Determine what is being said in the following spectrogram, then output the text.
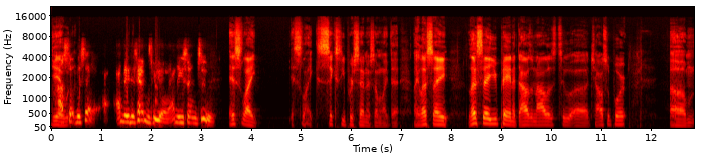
Yeah, I set this up. I- made this happen for y'all. I need something too. it's like it's like sixty percent or something like that. Like let's say let's say you paying a thousand dollars to uh child support. Um,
